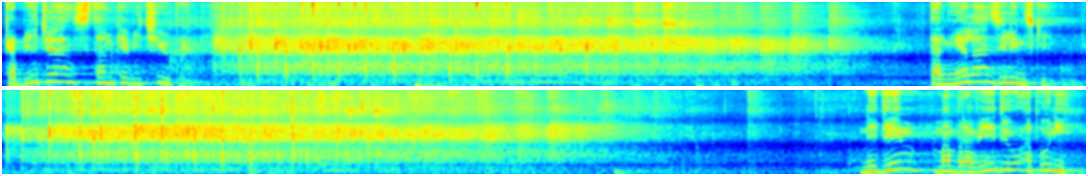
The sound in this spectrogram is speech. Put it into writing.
Kabija Stankeviciūtė. Daniela Zilinski. Nidim Mambravidu Apuni.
